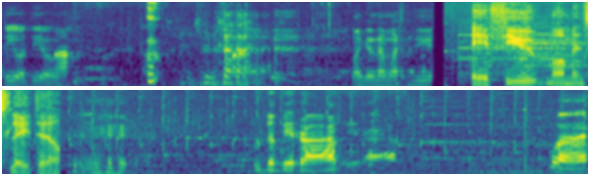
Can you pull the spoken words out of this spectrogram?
Tio Tio. Manggil nama sendiri. A few moments later. Udah berak. Keluar.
